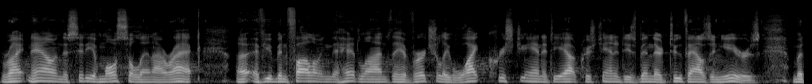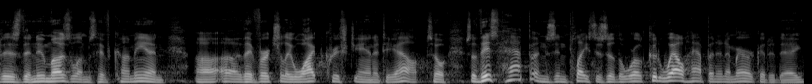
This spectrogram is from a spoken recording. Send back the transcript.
Right now, in the city of Mosul in Iraq, uh, if you've been following the headlines, they have virtually wiped Christianity out. Christianity has been there 2,000 years, but as the new Muslims have come in, uh, uh, they virtually wiped Christianity out. So, so this happens in places of the world, could well happen in America today.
